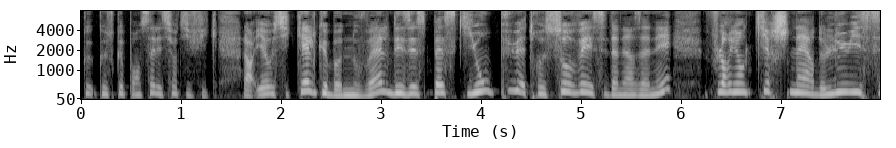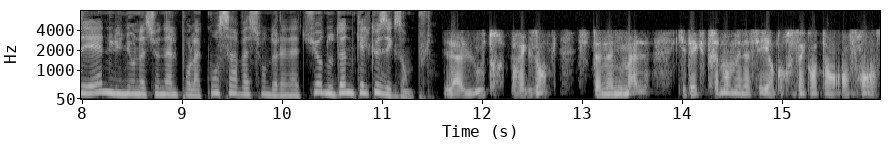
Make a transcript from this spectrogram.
que, que, ce que pensaient les scientifiques. Alors il y a aussi quelques bonnes nouvelles, des espèces qui ont pu être sauvées ces dernières années. Florian Kirchner de l'UICN, l'Union nationale pour la conservation de la nature, nous donne quelques exemples. La loutre, par exemple, c'est un animal qui était extrêmement menacé il y a encore 50 ans en France.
